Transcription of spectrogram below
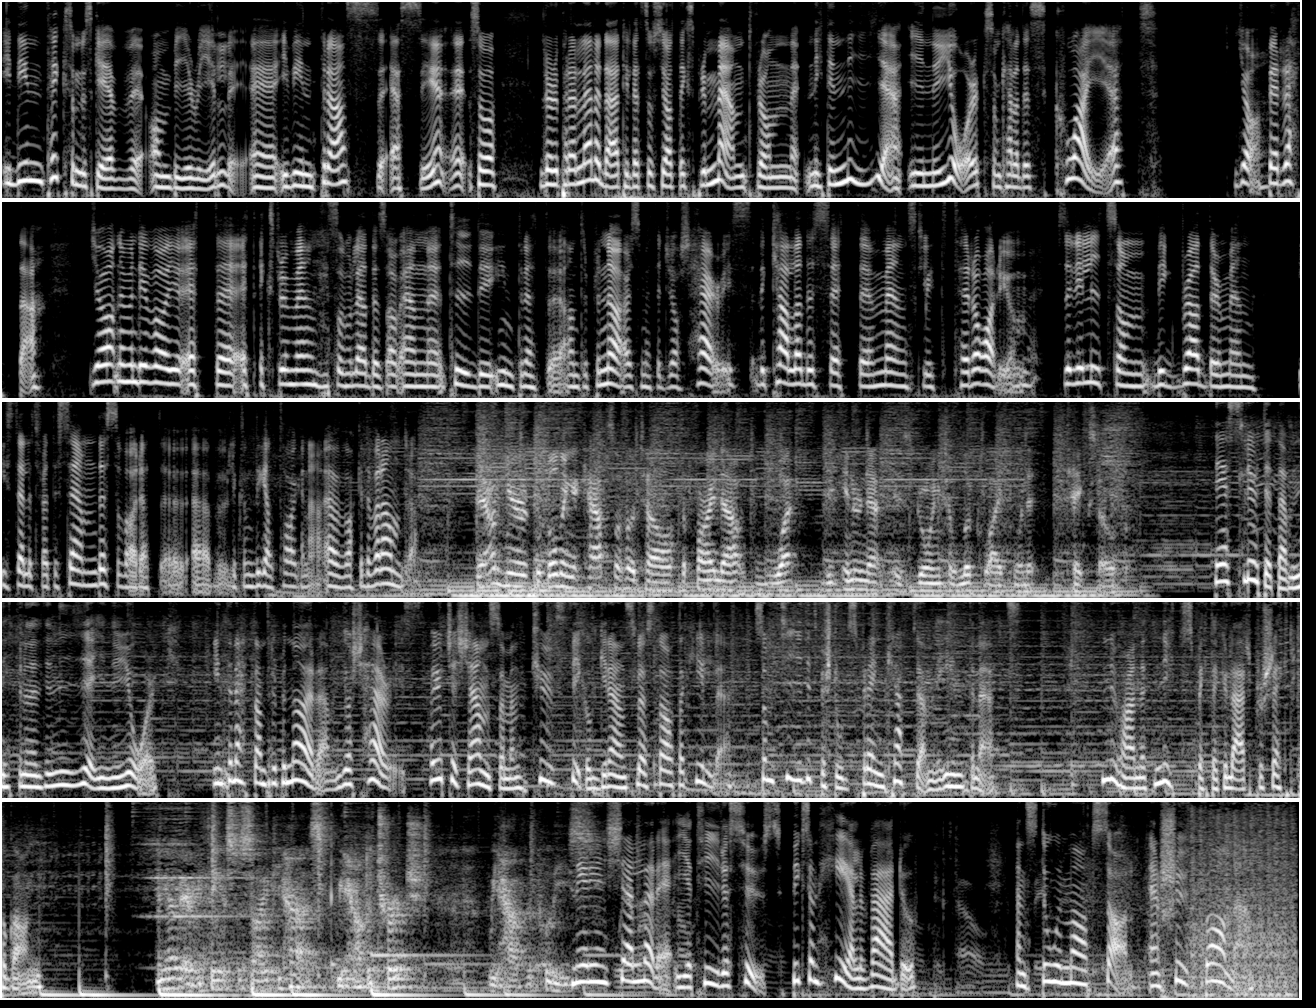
I din text som du skrev om Be Real eh, i vintras, Essie, eh, så drar du paralleller där till ett socialt experiment från 99 i New York som kallades Quiet. Ja. Berätta. Ja, nej men det var ju ett, eh, ett experiment som leddes av en eh, tidig internetentreprenör som heter Josh Harris. Det kallades ett eh, mänskligt terrarium. Så det är lite som Big Brother men istället för att det sändes så var det att ö, liksom deltagarna övervakade varandra. Down here, we're building a capsule hotel to find out what the internet is going to look like when it takes over. Det är slutet av 1999 i New York. Internetentreprenören Josh Harris har gjort sig känd som en kufig och gränslös datakille som tidigt förstod sprängkraften i internet. Nu har han ett nytt spektakulärt projekt på gång. We have everything a society has. We have the church, we have the police. Nere i en källare i ett hyreshus byggs en hel värld upp. En stor matsal, en skjutbana,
